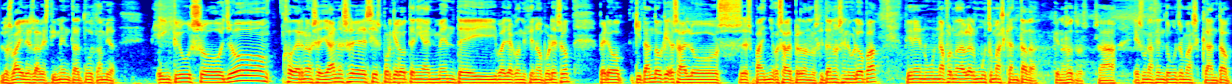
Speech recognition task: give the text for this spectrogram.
los bailes, la vestimenta, todo cambia. E incluso yo, joder, no sé, ya no sé si es porque lo tenía en mente y vaya condicionado por eso, pero quitando que, o sea, los españoles, o sea, perdón, los gitanos en Europa tienen una forma de hablar mucho más cantada que nosotros, o sea, es un acento mucho más cantado.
